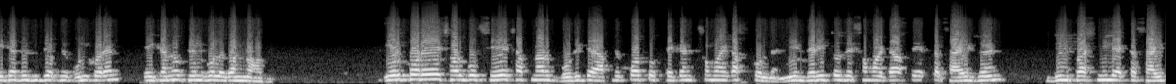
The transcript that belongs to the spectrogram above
এটাতে যদি আপনি ভুল করেন, এইখানেও ফেল বলে গণ্য হবে। এরপরে সর্বশেষ আপনার বডিটা আপনি কত সেকেন্ড সময় কাজ করলেন? নির্ধারিত যে সময়টা আছে, একটা সাইড জয়েন্ট দুই পাশ মিলে একটা সাইড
